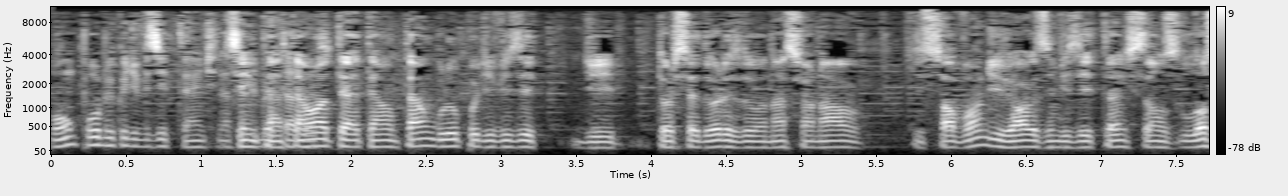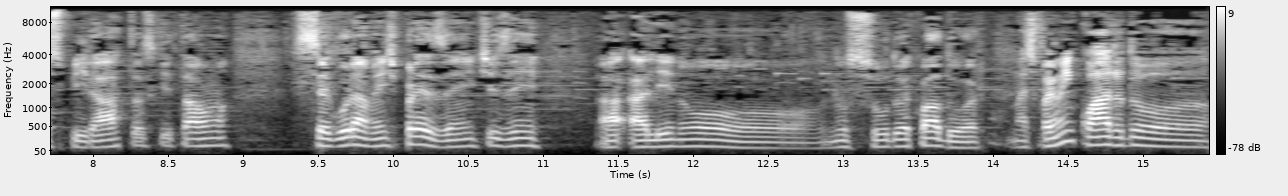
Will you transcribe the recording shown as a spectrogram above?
bom público de visitante nessa Sim, tem até, um, tem, tem até um grupo de, visi- de torcedores do Nacional que só vão de jogos em visitantes, são os Los Piratas, que estavam seguramente presentes em- a- ali no, no sul do Equador. Mas foi um enquadro do,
